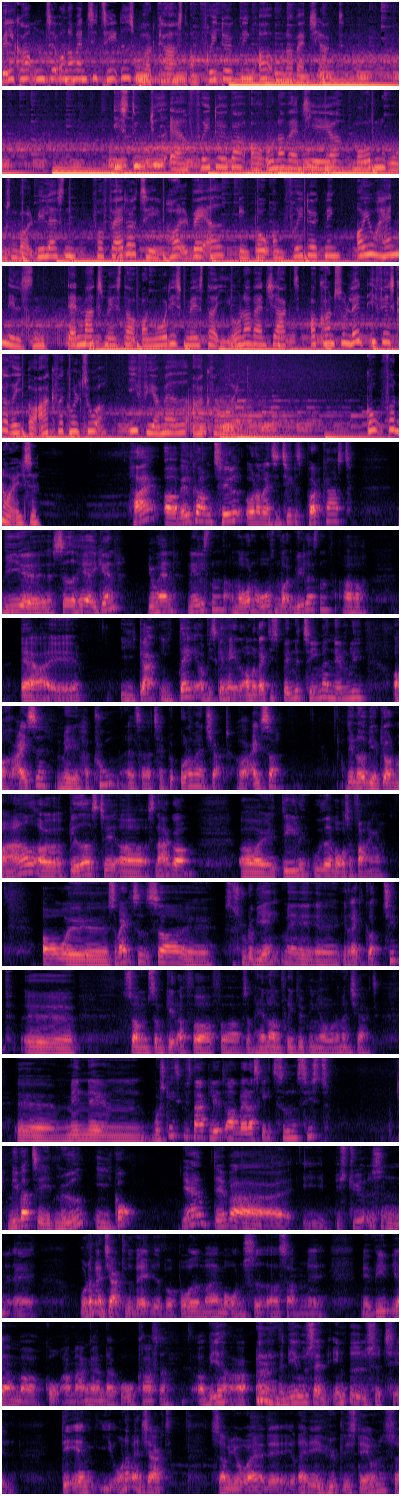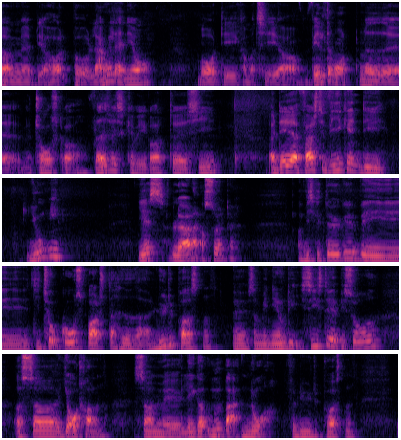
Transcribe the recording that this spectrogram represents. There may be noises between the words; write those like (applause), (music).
Velkommen til Universitetets podcast om fridykning og undervandsjagt. I studiet er fridykker og undervandsjæger Morten Rosenvold Villassen, forfatter til Hold Været, en bog om fridykning, og Johan Nielsen, Danmarksmester og nordisk mester i undervandsjagt og konsulent i fiskeri og akvakultur i firmaet Aquamarin. God fornøjelse. Hej og velkommen til Universitetets podcast. Vi øh, sidder her igen, Johan Nielsen og Morten Rosenvold Villersen, og er øh, i gang i dag, og vi skal have om et rigtig spændende tema, nemlig at rejse med harpun, altså at tage på undervandsjagt og rejser. Det er noget, vi har gjort meget og glæder os til at snakke om og øh, dele ud af vores erfaringer. Og øh, som altid, så, øh, så slutter vi af med øh, et rigtig godt tip, øh, som, som gælder for, for, som handler om fridykning og undervandsjagt. Øh, men øh, måske skal vi snakke lidt om, hvad der er sket siden sidst. Vi var til et møde i går. Ja, det var i bestyrelsen af undervandsjagtudvalget, hvor både mig og Morten sidder sammen med, med William og, gode, og mange andre gode kræfter. Og vi har (clears throat) lige udsendt indbydelse til DM i undervandsjagt, som jo er et, øh, et rigtig hyggeligt stævne, som øh, bliver holdt på Langeland i år, hvor det kommer til at vælte rundt med, øh, med torsk og fladfisk, kan vi godt uh, sige. Og det er første weekend i juni. Yes, lørdag og søndag. Og vi skal dykke ved de to gode spots, der hedder Lytteposten, øh, som vi nævnte i sidste episode, og så Hjortholm, som øh, ligger umiddelbart nord for Lytteposten.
